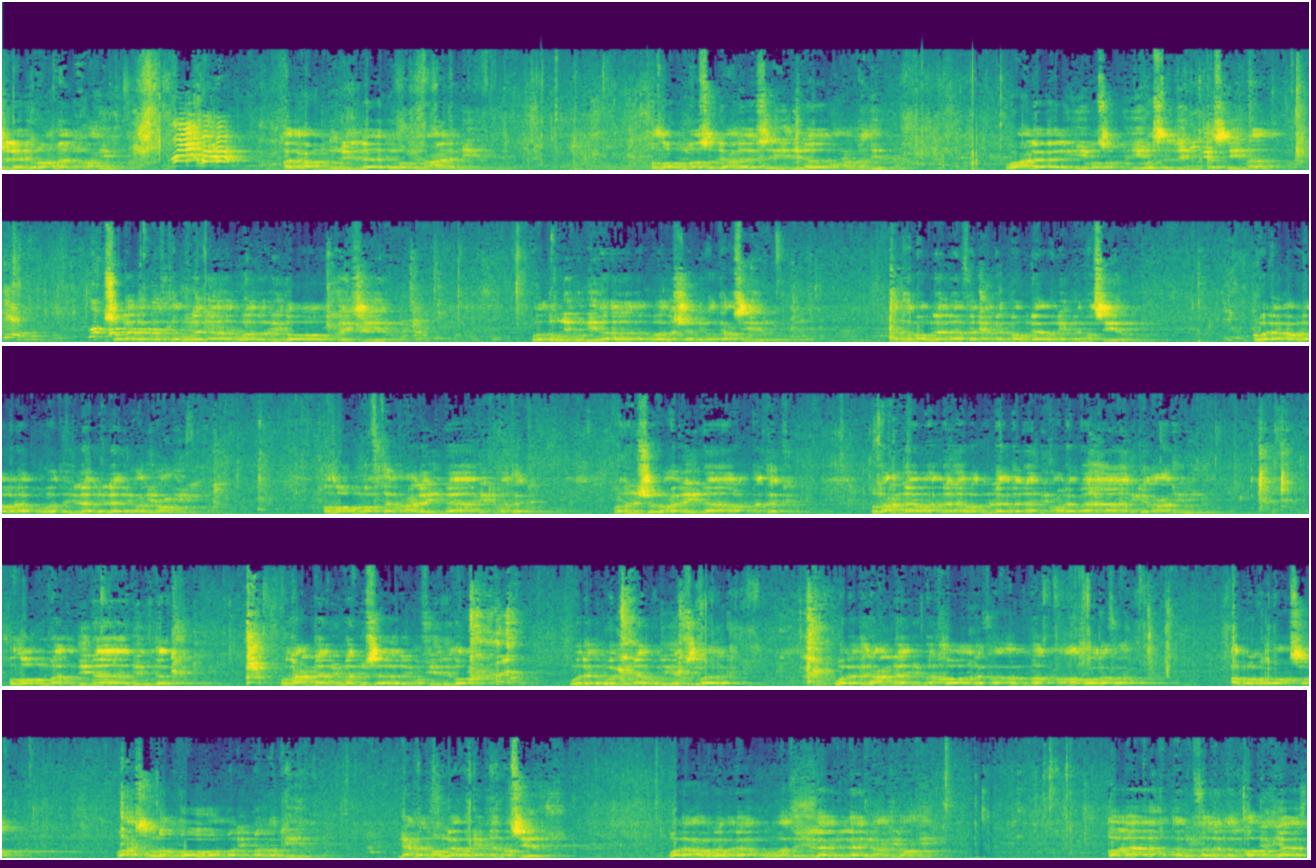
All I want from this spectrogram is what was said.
بسم الله الرحمن الرحيم. الحمد لله رب العالمين. اللهم صل على سيدنا محمد وعلى آله وصحبه وسلم تسليما. صلاة تفتح لنا أبواب الرضا والتيسير وتغلق بها والتعسير أنت مولانا فنعم المولى ونعم النصير ولا حول ولا قوة إلا بالله العلي العظيم. اللهم افتح علينا حكمتك وانشر علينا رحمتك. واجعلنا وأهلنا وكل بنا من علمائك العادلين اللهم اهدنا بهداك واجعلنا ممن يسارع في رضاك ولا تولنا وليا سواك ولا تجعلنا ممن خالف امرك خالف أمرك وعصاك. وحسبنا الله ونعم الوكيل. نعم المولى ونعم النصير ولا حول ولا قوة إلا بالله العلي العظيم. قال أبو الفضل القاضي عياد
